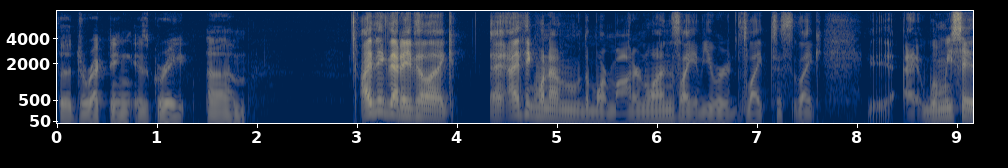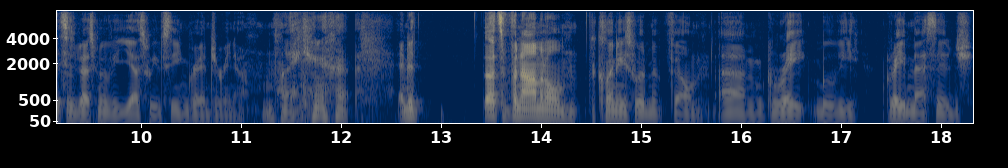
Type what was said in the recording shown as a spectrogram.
the directing is great. Um, I think that if like, I think one of the more modern ones, like if you were like to like, when we say it's his best movie, yes, we've seen Gran Torino, like, and it that's a phenomenal Clint Eastwood film. Um, great movie, great message,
